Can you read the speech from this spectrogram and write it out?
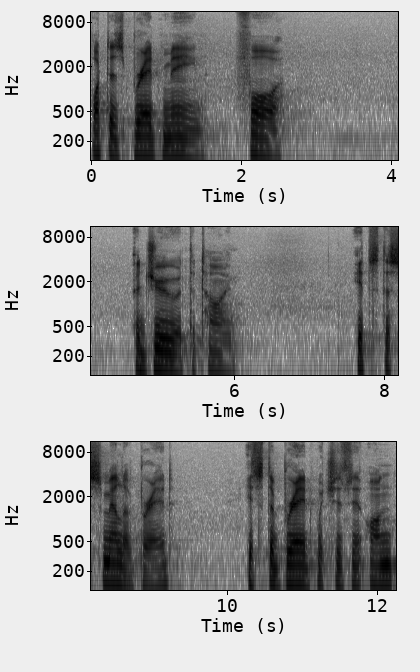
What does bread mean for a Jew at the time? It's the smell of bread. It's the bread which is on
